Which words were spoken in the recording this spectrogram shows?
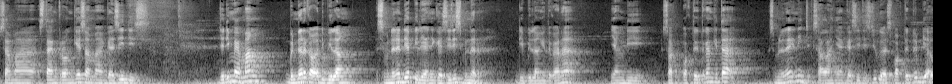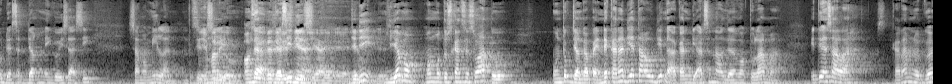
sama Stan Kroenke sama Gazidis. Jadi memang benar kalau dibilang sebenarnya dia pilihannya Gazidis benar. Dibilang itu karena yang di waktu itu kan kita sebenarnya ini salahnya Gazidis juga. Waktu itu dia udah sedang negosiasi sama Milan untuk Si jadi Emery? CEO. Oh, si Enggak, Gazidisnya. Gazidis. Iya, iya, iya, Jadi iya. dia mem- memutuskan sesuatu untuk jangka pendek karena dia tahu dia nggak akan di Arsenal dalam waktu lama. Itu yang salah. Karena menurut gua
